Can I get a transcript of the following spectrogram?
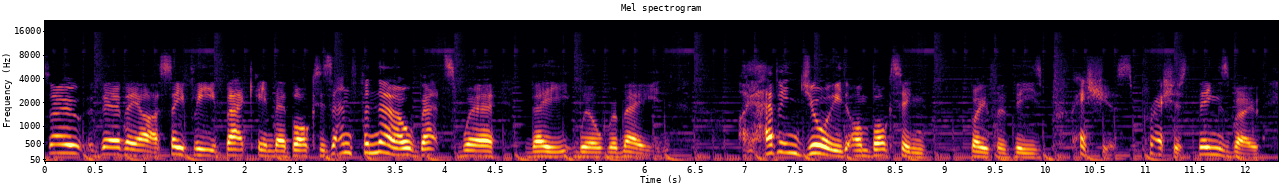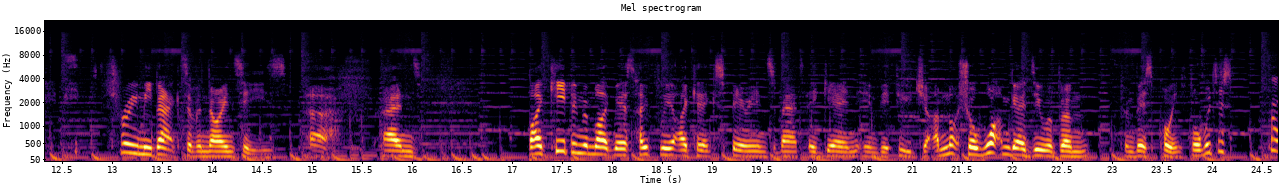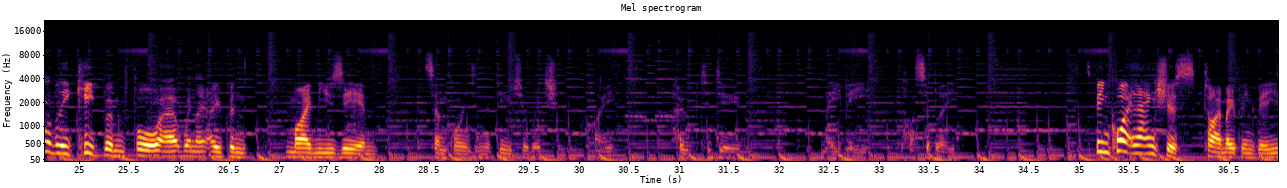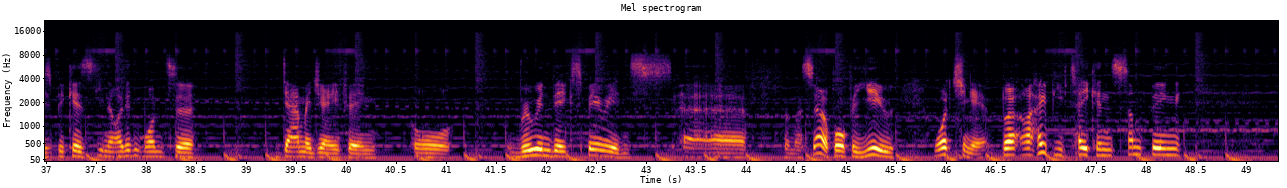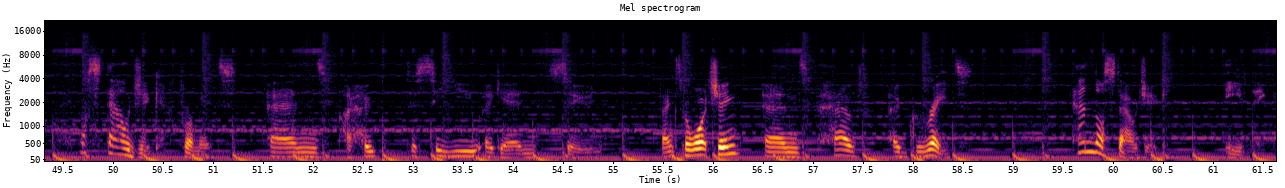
So there they are, safely back in their boxes, and for now, that's where they will remain. I have enjoyed unboxing both of these precious, precious things though. It threw me back to the 90s, Ugh. and by keeping them like this, hopefully I can experience that again in the future. I'm not sure what I'm going to do with them from this point forward, just probably keep them for uh, when I open my museum some point in the future, which I hope to do, maybe, possibly. It's been quite an anxious time opening these because, you know, I didn't want to damage anything or ruin the experience uh, for myself or for you watching it, but I hope you've taken something nostalgic from it, and I hope to see you again soon. Thanks for watching and have a great and nostalgic evening.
